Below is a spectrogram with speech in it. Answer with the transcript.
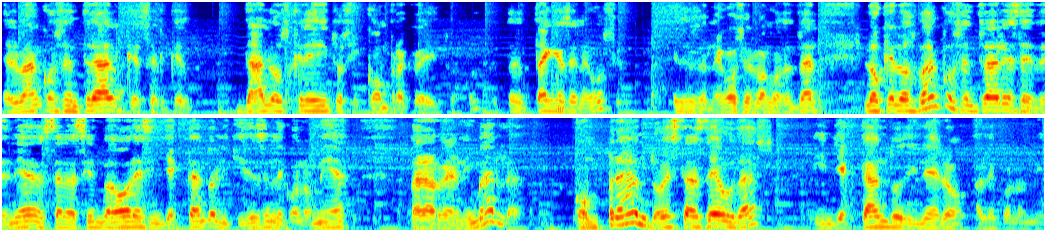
El Banco Central, que es el que da los créditos y compra créditos. Está en ese negocio. Ese es el negocio del Banco Central. Lo que los bancos centrales deberían estar haciendo ahora es inyectando liquidez en la economía para reanimarla comprando estas deudas, inyectando dinero a la economía.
